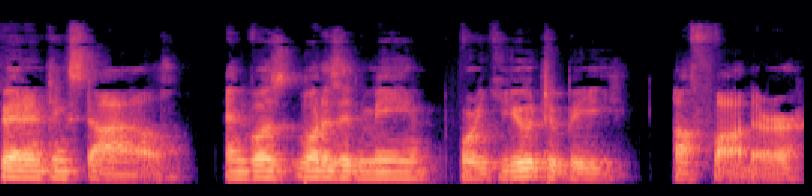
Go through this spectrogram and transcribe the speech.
parenting style and was what does it mean for you to be a father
